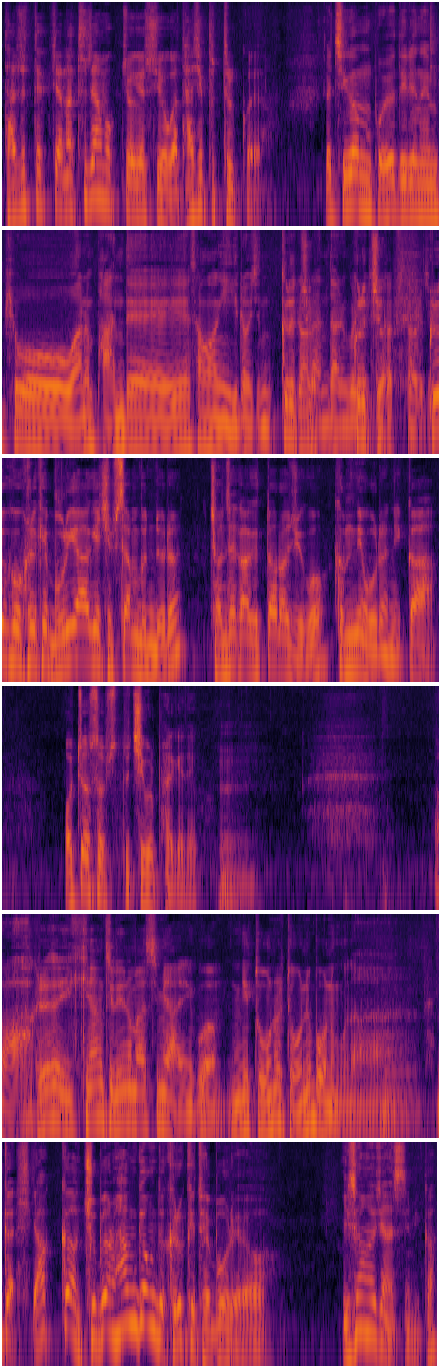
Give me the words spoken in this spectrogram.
다주택자나 투자 목적의 수요가 다시 붙을 거예요. 그러니까 지금 보여드리는 표와는 반대의 상황이 이뤄진 일어난다는 거죠. 그렇죠. 집값이 떨어지고. 그리고 그렇게 무리하게 집산 분들은 전세 가격 떨어지고 금리 오르니까 어쩔 수 없이 또 집을 팔게 되고. 음. 와, 그래서 이 그냥 드리는 말씀이 아니고 이게 돈을 돈을 보는구나. 음. 그러니까 약간 주변 환경도 그렇게 돼버려요. 이상하지 않습니까?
